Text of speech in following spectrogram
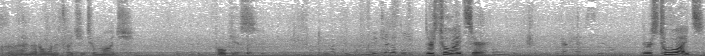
Come on, I don't want to touch you too much. Focus. There's two lights there. There's two lights.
